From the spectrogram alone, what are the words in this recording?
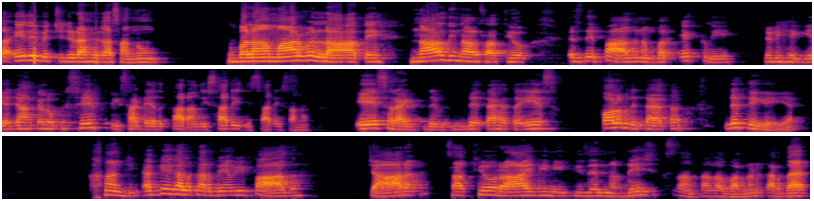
ਤਾਂ ਇਹਦੇ ਵਿੱਚ ਜਿਹੜਾ ਹੈਗਾ ਸਾਨੂੰ ਬਲਾ ਮਾਰਵਲ ਲਾ ਅਤੇ ਨਾਲ ਦੀ ਨਾਲ ਸਾਥੀਓ ਇਸ ਦੇ ਭਾਗ ਨੰਬਰ 1 ਦੀ ਜਿਹੜੀ ਹੈਗੀ ਹੈ, ਜਾਂ ਕਹ ਲੋ ਕਿ ਸੇਫਟੀ ਸਾਡੇ ਅਧਿਕਾਰਾਂ ਦੀ ਸਾਰੀ ਦੀ ਸਾਰੀ ਸਾਨੂੰ ਇਸ ਰਾਈਟ ਦੇ ਦੇ ਤਹਿਤ, ਇਸ ਕਾਲਮ ਦੇ ਤਹਿਤ ਦਿੱਤੀ ਗਈ ਹੈ। ਹਾਂਜੀ, ਅੱਗੇ ਗੱਲ ਕਰਦੇ ਹਾਂ ਵੀ ਭਾਗ 4 ਸਾਥੀਓ, ਰਾਜ ਦੀ ਨੀਤੀ ਦੇ ਨਿਰਦੇਸ਼ਕ ਸਿਧਾਂਤਾਂ ਦਾ ਵਰਣਨ ਕਰਦਾ ਹੈ।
